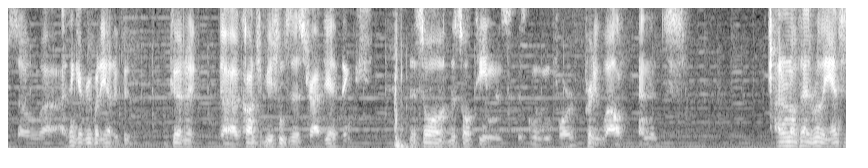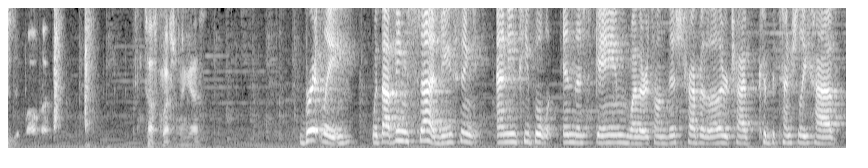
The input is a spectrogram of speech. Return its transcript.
So uh, I think everybody had a good good uh, contribution to this strategy. I think this whole this whole team is, is moving forward pretty well, and it's I don't know if that really answers it well, but tough question, I guess. Brittley, with that being said, do you think any people in this game, whether it's on this tribe or the other tribe, could potentially have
